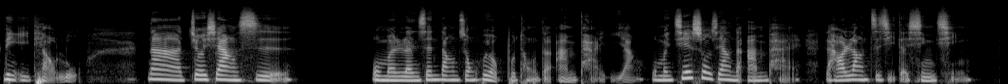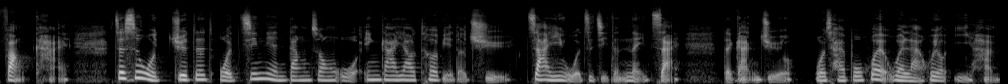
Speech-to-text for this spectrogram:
另一条路。那就像是我们人生当中会有不同的安排一样，我们接受这样的安排，然后让自己的心情放开。这是我觉得我今年当中我应该要特别的去在意我自己的内在的感觉，我才不会未来会有遗憾。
